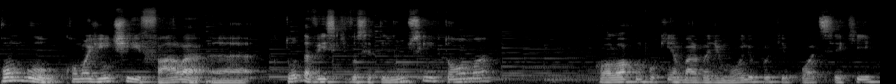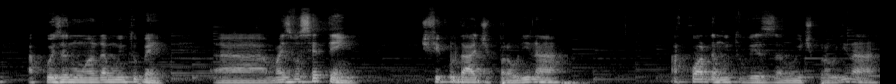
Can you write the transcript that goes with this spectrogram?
Como, como a gente fala, uh, toda vez que você tem um sintoma, coloca um pouquinho a barba de molho, porque pode ser que a coisa não anda muito bem. Ah, mas você tem dificuldade para urinar, acorda muitas vezes à noite para urinar,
